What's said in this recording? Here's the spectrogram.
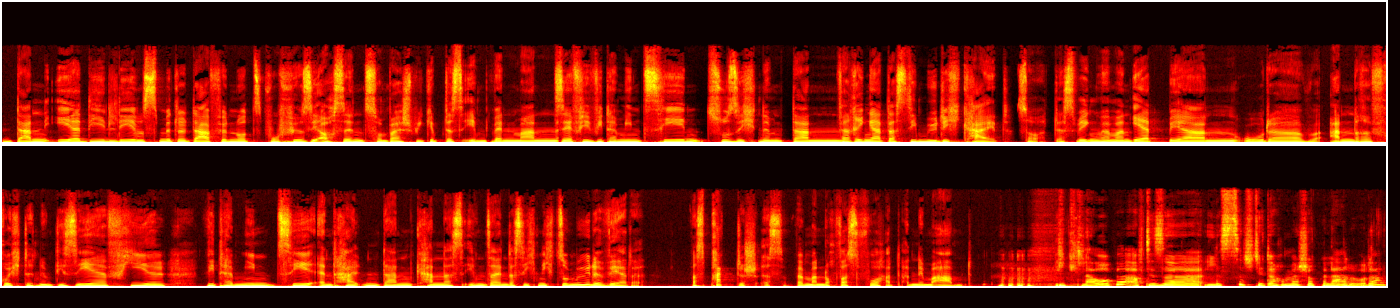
dann eher die Lebensmittel dafür nutzt, wofür sie auch sind. Zum Beispiel gibt es eben, wenn man sehr viel Vitamin C zu sich nimmt, dann verringert das die Müdigkeit. So, deswegen, wenn man Erdbeeren oder andere Früchte nimmt, die sehr viel Vitamin C enthalten, dann kann das eben sein, dass ich nicht so müde werde. Was praktisch ist, wenn man noch was vorhat an dem Abend. Ich glaube, auf dieser Liste steht auch immer Schokolade, oder?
